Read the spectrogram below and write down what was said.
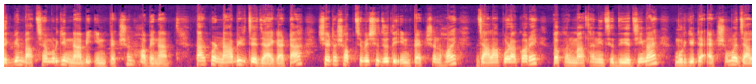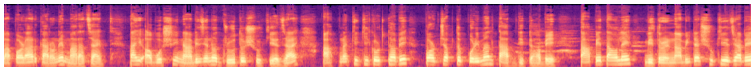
দেখবেন বাচ্চা মুরগির নাবি ইনফেকশন হবে না। তারপর নাবির যে জায়গাটা, সেটা সবচেয়ে বেশি যদি ইনফেকশন হয়, জ্বালা পোড়া করে, তখন মাথা নিচে দিয়ে জিমায় মুরগিটা একসময় জ্বালা পড়ার কারণে মারা যায়। তাই অবশ্যই নাবি যেন দ্রুত শুকিয়ে যায়, আপনাকে কি করতে হবে? পর্যাপ্ত পরিমাণ তাপ দিতে হবে। তাপে তাহলে ভিতরে নাবিটা শুকিয়ে যাবে,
